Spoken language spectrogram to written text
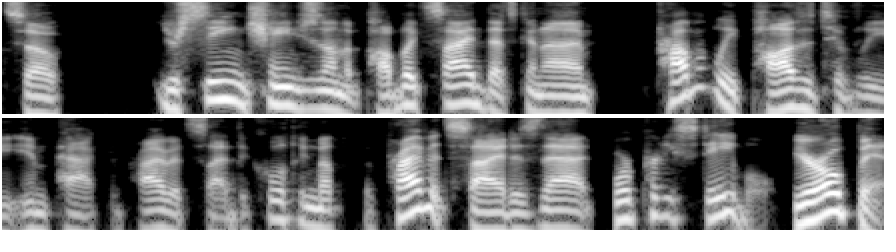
So you're seeing changes on the public side that's going to probably positively impact the private side. The cool thing about the private side is that we're pretty stable. You're open.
